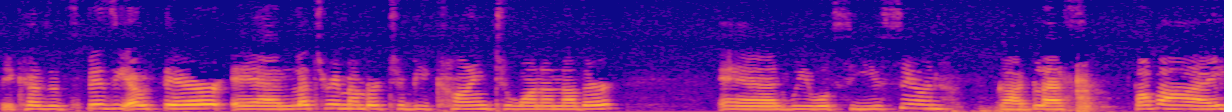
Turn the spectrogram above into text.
Because it's busy out there, and let's remember to be kind to one another. And we will see you soon. God bless. Bye-bye.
